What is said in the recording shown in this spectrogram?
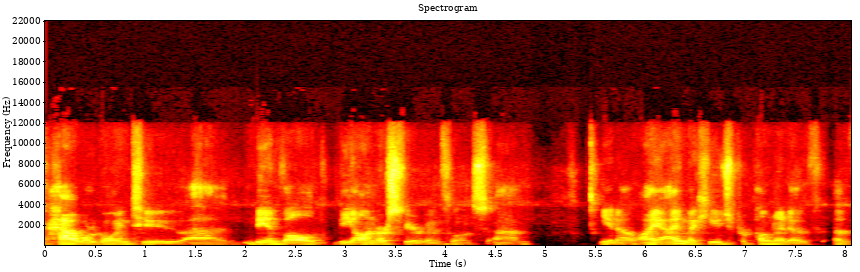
how we're going to uh, be involved beyond our sphere of influence. Um, you know, I, I'm a huge proponent of, of,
